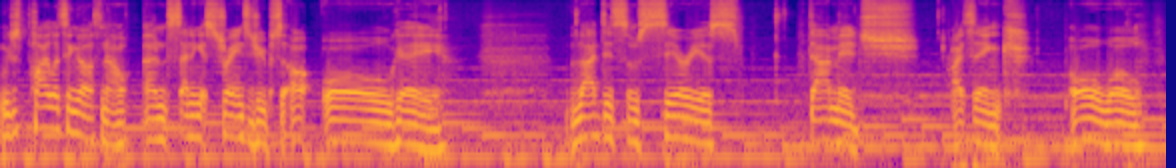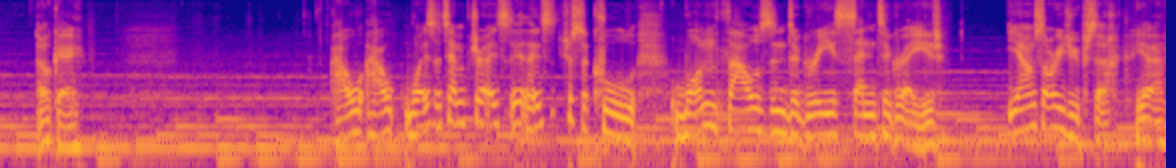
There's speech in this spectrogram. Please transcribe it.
We're just piloting Earth now and sending it straight into Jupiter. Oh, okay. That did some serious damage, I think. Oh, whoa. Okay. How, how, what is the temperature? It's, it's just a cool 1000 degrees centigrade. Yeah, I'm sorry, Jupiter. Yeah,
